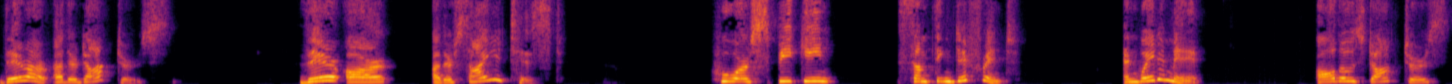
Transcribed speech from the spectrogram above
There are other doctors. There are other scientists who are speaking something different. And wait a minute. All those doctors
